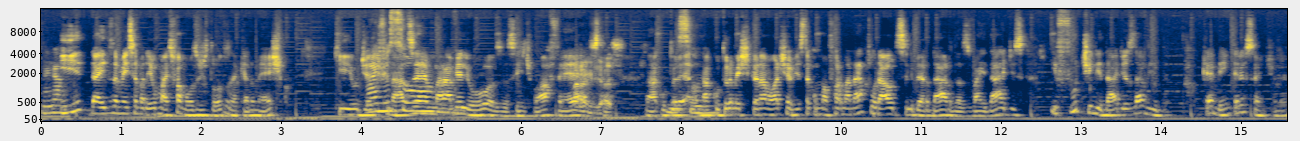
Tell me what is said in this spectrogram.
Legal. E daí também separei o mais famoso de todos, né? Que é no México. Que o Dia Ai, de Finados é maravilhoso, assim, tipo, uma festa. Maravilhoso. Na cultura, Isso. na cultura mexicana, a morte é vista como uma forma natural de se libertar das vaidades e futilidades da vida. Que é bem interessante, né?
